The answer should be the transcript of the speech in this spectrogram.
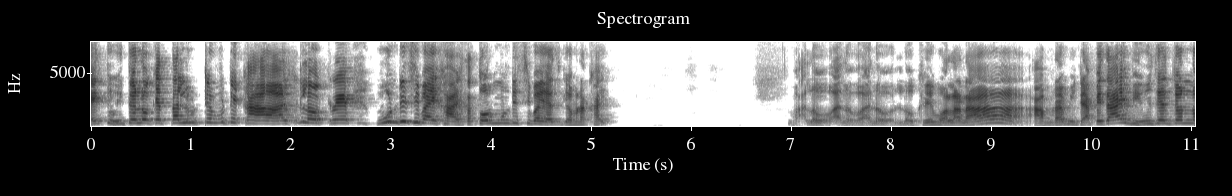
এই তুই তো লোকের তা লুটে ফুটে খাস লোকরে মুন্ডি সিবাই খাস, তা তোর মুন্ডি সিবাই আজকে আমরা খাই? ভালো ভালো ভালো লোকরে বলা না, আমরা মিটাপে যাই ভিউজের জন্য।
